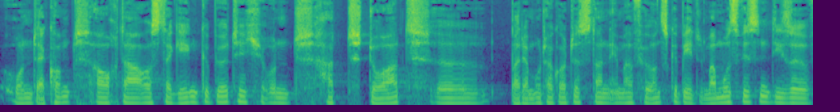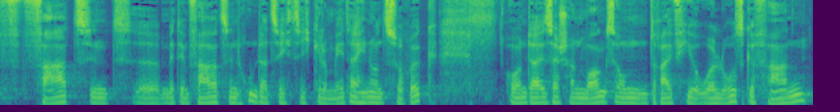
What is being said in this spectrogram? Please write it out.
Und er kommt auch da aus der Gegend gebürtig und hat dort äh, bei der Mutter Gottes dann immer für uns gebetet. Man muss wissen, diese Fahrt sind äh, mit dem Fahrrad sind 160 Kilometer hin und zurück. Und da ist er schon morgens um drei, vier Uhr losgefahren.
